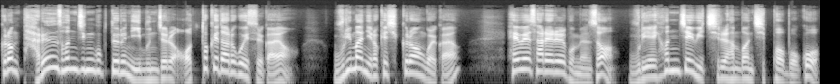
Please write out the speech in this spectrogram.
그럼 다른 선진국들은 이 문제를 어떻게 다루고 있을까요? 우리만 이렇게 시끄러운 걸까요? 해외 사례를 보면서 우리의 현재 위치를 한번 짚어보고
